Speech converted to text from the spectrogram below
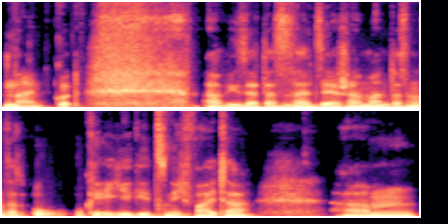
Nein, gut. Aber wie gesagt, das ist halt sehr charmant, dass man sagt, oh, okay, hier geht's nicht weiter. Ähm,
